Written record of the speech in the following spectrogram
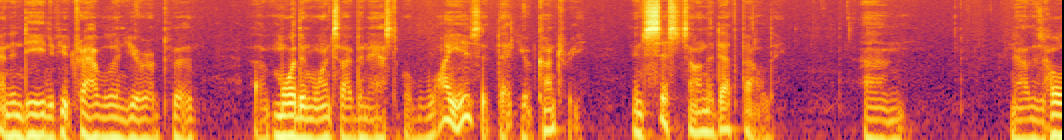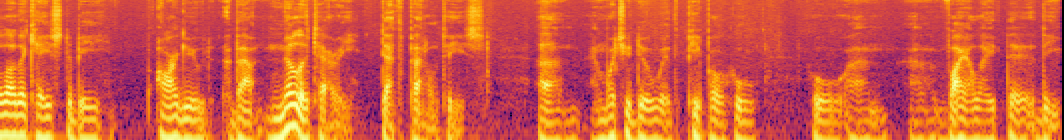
And indeed, if you travel in Europe, uh, uh, more than once I've been asked, well, why is it that your country insists on the death penalty? Um, now, there's a whole other case to be argued about military death penalties um, and what you do with people who, who um, uh, violate the, the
